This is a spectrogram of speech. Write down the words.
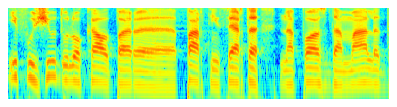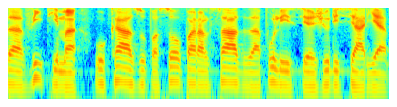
e fugiu do local para parte incerta na posse da mala da vítima. O caso passou para a alçada da Polícia Judiciária.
